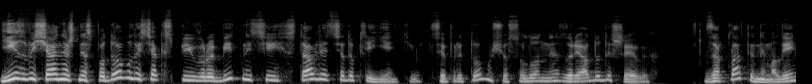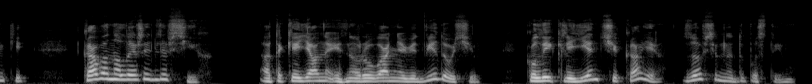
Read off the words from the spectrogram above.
Їй, звичайно ж, не сподобалось, як співробітниці ставляться до клієнтів. Це при тому, що салон не з ряду дешевих, зарплати немаленькі, кава належить для всіх, а таке явне ігнорування відвідувачів, коли клієнт чекає, зовсім недопустимо.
